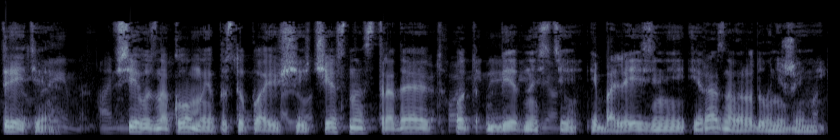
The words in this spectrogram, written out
Третье. Все его знакомые, поступающие честно, страдают от бедности и болезней и разного рода унижений.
